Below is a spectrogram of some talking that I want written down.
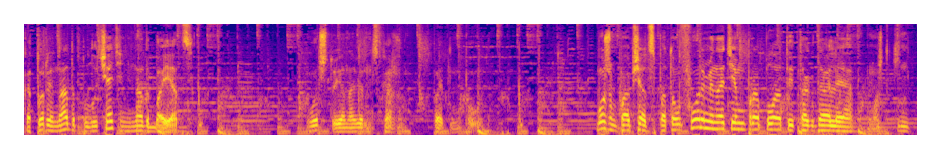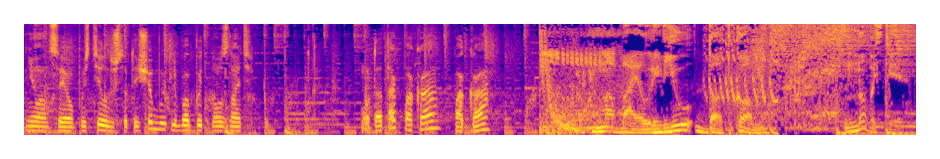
который надо получать и не надо бояться. Вот что я, наверное, скажу по этому поводу. Можем пообщаться потом в форуме на тему проплаты и так далее. Может, какие-нибудь нюансы я упустил или что-то еще будет любопытно узнать. Вот, а так пока, пока. MobileReview.com Новости.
